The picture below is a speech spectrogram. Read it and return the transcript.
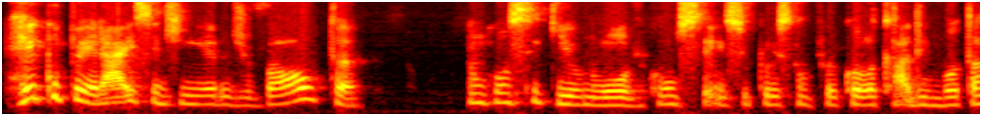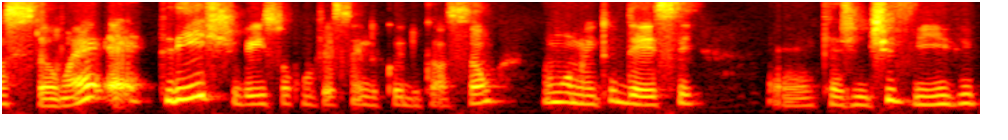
recuperar esse dinheiro de volta, não conseguiu, não houve consenso e por isso não foi colocado em votação. É, é triste ver isso acontecendo com a educação num momento desse, é, que a gente vive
